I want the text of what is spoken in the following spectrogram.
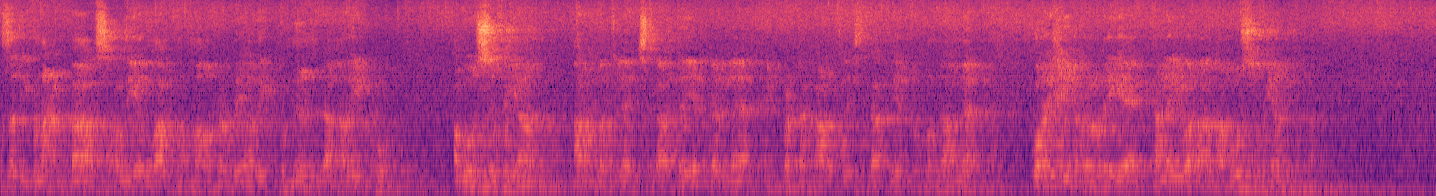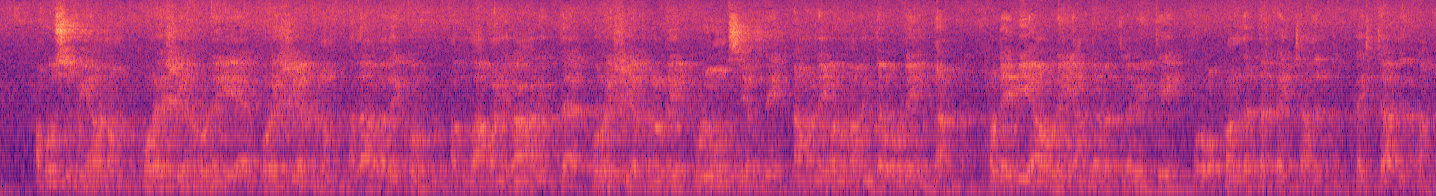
ஹசத் இப்னு அப்பாஸ் அவர்களுடைய அறிவிப்பு நீண்ட அறிவிப்பு. அபு சுஃபியான் ஆரம்பத்தில் இஸ்லாத்தை ஏற்கல்ல பிற்பட்ட காலத்தில் இஸ்லாத்தை ஏற்றுக்கொண்டாங்க. குறைஷியர்களுடைய தலைவராக அபு சுஃபியான் இருந்தார். அபு சுஃபியானும் குறைஷியர்களுடைய குறைஷியர்களும் அதாவது அல்லாஹ் நிராகரித்த குறைஷியர்களுடைய குழுவும் சேர்ந்து நாம் அனைவரும் அறிந்த தான் விடயம்தான் அந்த இடத்துல வைத்து ஒரு ஒப்பந்தத்தை கைச்சாதி கைச்சாதித்தாங்க.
